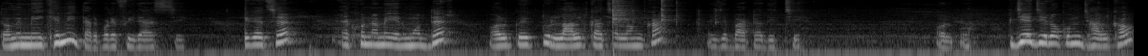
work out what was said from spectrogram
তো আমি মেখে নিই, তারপরে ফিরে আসছি। ঠিক আছে এখন আমি এর মধ্যে অল্প একটু লাল কাঁচা লঙ্কা, এই যে বাটা দিচ্ছি। অল্প। যে যেরকম ঝাল খাও,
